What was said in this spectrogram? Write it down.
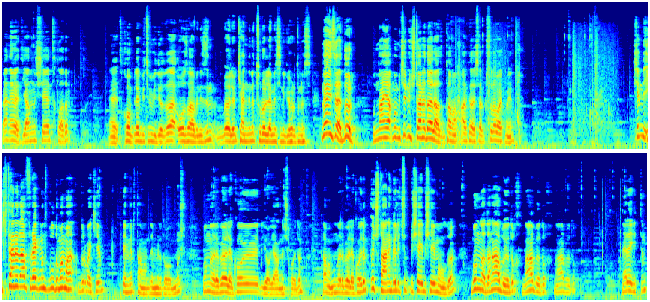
Ben evet yanlış şeye tıkladım. Evet komple bütün videoda da Oğuz abinizin böyle kendini trollemesini gördünüz. Neyse dur. Bundan yapmam için 3 tane daha lazım. Tamam arkadaşlar kusura bakmayın. Şimdi iki tane daha fragment buldum ama dur bakayım. Demir tamam demir de olmuş. Bunları böyle koy... Yok yanlış koydum. Tamam bunları böyle koydum. 3 tane glitched bir şey bir şey mi oldu? Bununla da ne yapıyorduk? Ne yapıyorduk? Ne yapıyorduk? Nereye gittin?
